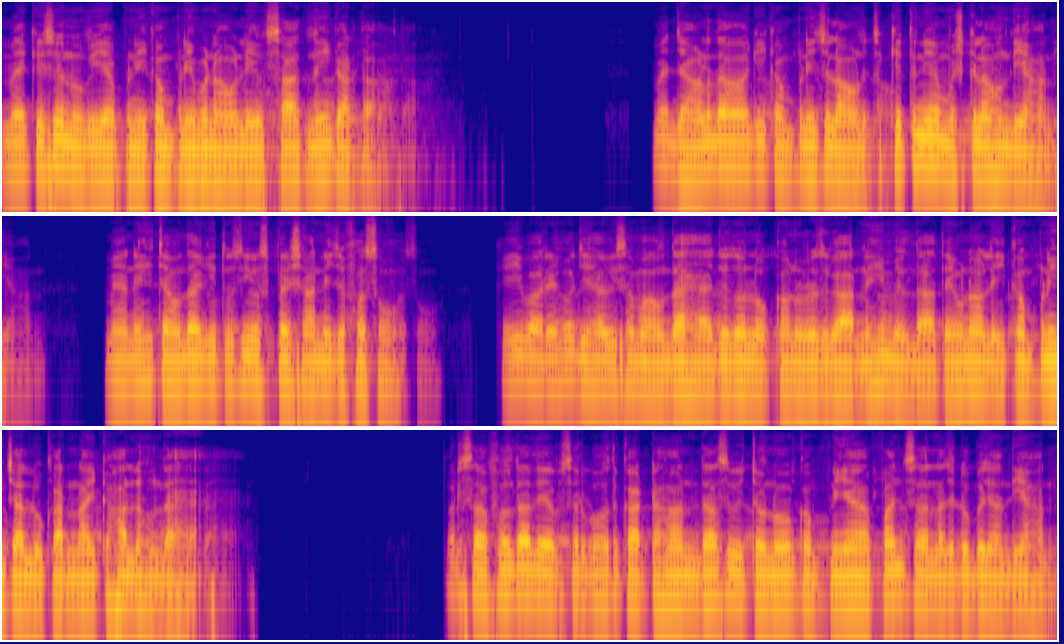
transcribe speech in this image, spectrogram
ਮੈਂ ਕਿਸੇ ਨੂੰ ਵੀ ਆਪਣੀ ਕੰਪਨੀ ਬਣਾਉਣ ਲਈ ਉਤਸ਼ਾਹਿਤ ਨਹੀਂ ਕਰਦਾ। ਮੈਂ ਜਾਣਦਾ ਹਾਂ ਕਿ ਕੰਪਨੀ ਚਲਾਉਣ 'ਚ ਕਿਤਨੀਆਂ ਮੁਸ਼ਕਲਾਂ ਹੁੰਦੀਆਂ ਹਨ। ਮੈਂ ਨਹੀਂ ਚਾਹੁੰਦਾ ਕਿ ਤੁਸੀਂ ਉਸ ਪਰੇਸ਼ਾਨੀ 'ਚ ਫਸੋ। ਕਈ ਵਾਰ ਇਹੋ ਜਿਹਾ ਵੀ ਸਮਾਂ ਆਉਂਦਾ ਹੈ ਜਦੋਂ ਲੋਕਾਂ ਨੂੰ ਰੁਜ਼ਗਾਰ ਨਹੀਂ ਮਿਲਦਾ ਤੇ ਉਹਨਾਂ ਲਈ ਕੰਪਨੀ ਚਾਲੂ ਕਰਨਾ ਇੱਕ ਹੱਲ ਹੁੰਦਾ ਹੈ। ਪਰ ਸਫਲਤਾ ਦੇ ਅਵਸਰ ਬਹੁਤ ਘੱਟ ਹਨ। 10 ਵਿੱਚੋਂ 9 ਕੰਪਨੀਆਂ 5 ਸਾਲਾਂ 'ਚ ਡੁੱਬ ਜਾਂਦੀਆਂ ਹਨ।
